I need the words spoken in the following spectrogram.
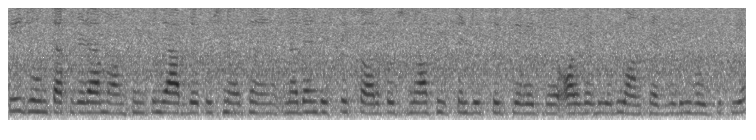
30 ਜੂਨ ਤੱਕ ਜਿਹੜਾ ਮੌਨਸੂਨ ਪੰਜਾਬ ਦੇ ਕੁਝ ਨਰਥਰਨ ਨਰਦਰਨ ਡਿਸਟ੍ਰਿਕਟਸ ਔਰ ਕੁਝ ਨਾਰਥ ਈਸਟਰਨ ਡਿਸਟ੍ਰਿਕਟਸ ਦੇ ਵਿੱਚ ਆਲਰੇਡੀ ਉਹਦੀ ਔਨਸੈਟ ਜਿਹੜੀ ਹੋ ਚੁੱਕੀ ਹੈ।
